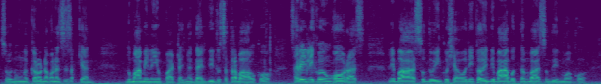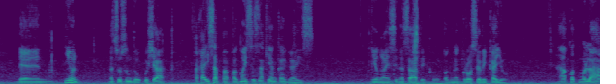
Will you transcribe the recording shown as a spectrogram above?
So, nung nagkaroon ako ng sasakyan, dumami na yung part-time niya dahil dito sa trabaho ko. Sarili ko yung oras, di ba, sunduin ko siya, o dito, hindi maabot ng bus, sunduin mo ako. Then, yun, nasusundo ko siya. Saka isa pa, pag may sasakyan ka guys, yung nga yung sinasabi ko, pag nag-grocery kayo, hakot mo lahat.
